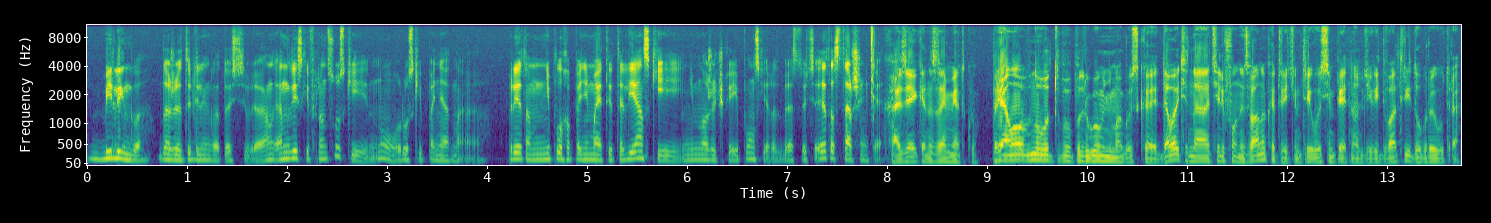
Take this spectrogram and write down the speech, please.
билингва, даже трилингва, то есть английский, французский, ну, русский, понятно. При этом неплохо понимает итальянский, немножечко японский разбирается. То есть это старшенькая. Хозяйка на заметку. Прямо, ну вот по-другому не могу сказать. Давайте на телефонный звонок ответим. 3850923. Доброе утро.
